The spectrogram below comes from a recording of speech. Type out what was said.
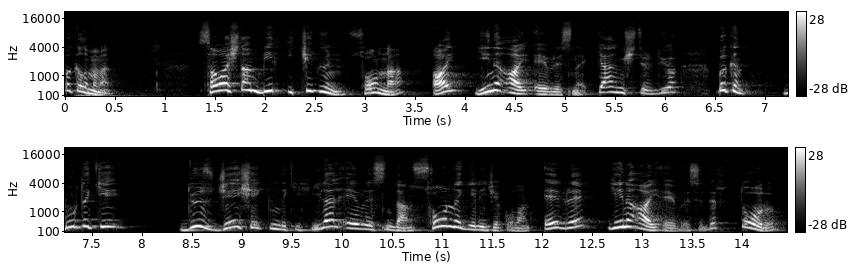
Bakalım hemen. Savaştan bir iki gün sonra ay yeni ay evresine gelmiştir diyor. Bakın buradaki düz C şeklindeki hilal evresinden sonra gelecek olan evre yeni ay evresidir. Doğru.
